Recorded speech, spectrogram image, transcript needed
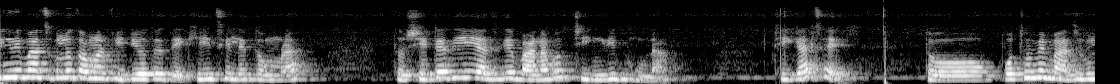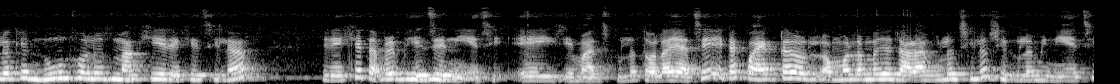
চিংড়ি মাছগুলো তো আমার ভিডিওতে দেখেইছিলে তোমরা। তো সেটা দিয়েই আজকে বানাবো চিংড়ি ভুনা। ঠিক আছে? তো প্রথমে মাছগুলোকে নুন, হলুদ মাখিয়ে রেখেছিলাম। রেখে তারপরে ভেজে নিয়েছি। এই যে মাছগুলো তলায় আছে, এটা কয়েকটা লম্বা লম্বা যে দাঁড়াগুলো ছিল সেগুলো আমি নিয়েছি।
